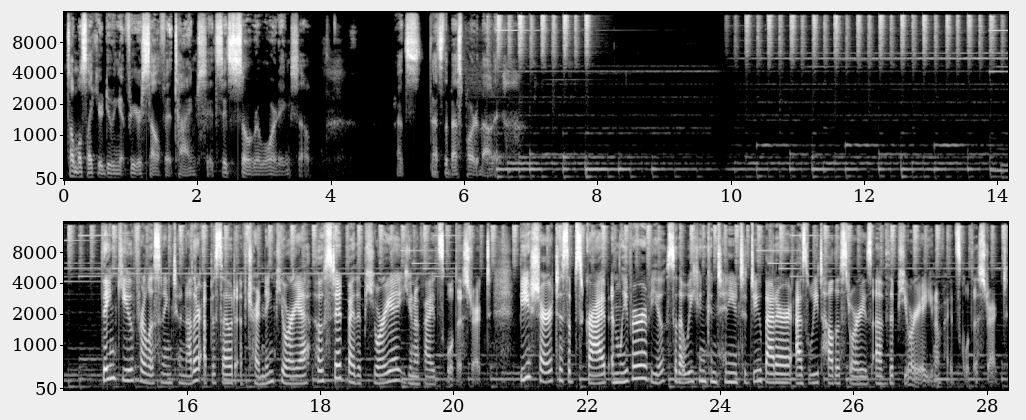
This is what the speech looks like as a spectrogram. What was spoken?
it's almost like you're doing it for yourself at times. It's it's so rewarding. So that's that's the best part about it. Thank you for listening to another episode of Trending Peoria, hosted by the Peoria Unified School District. Be sure to subscribe and leave a review so that we can continue to do better as we tell the stories of the Peoria Unified School District.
